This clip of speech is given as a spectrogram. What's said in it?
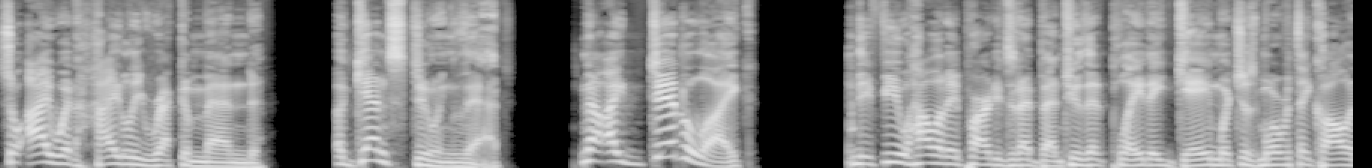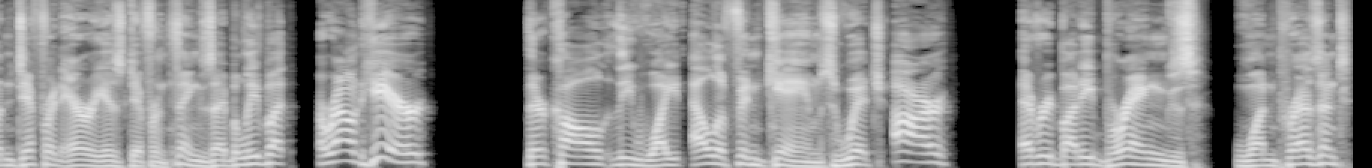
So I would highly recommend against doing that. Now, I did like the few holiday parties that I've been to that played a game, which is more what they call in different areas, different things, I believe. But around here, they're called the White Elephant Games, which are everybody brings one present.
